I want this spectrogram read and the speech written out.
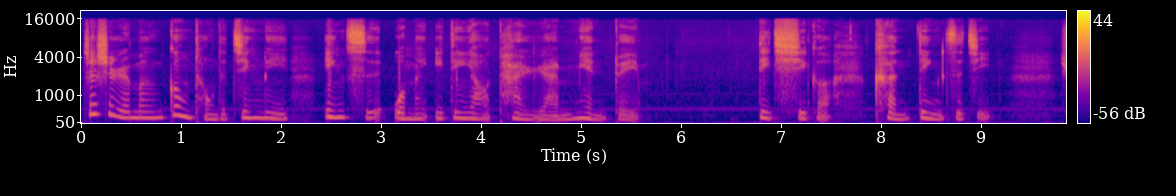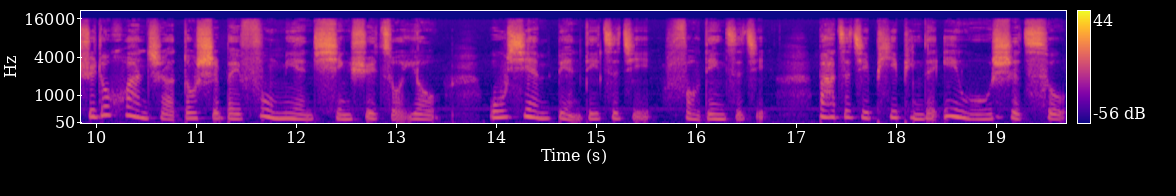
这是人们共同的经历，因此我们一定要坦然面对。第七个，肯定自己。许多患者都是被负面情绪左右，无限贬低自己，否定自己，把自己批评的一无是处，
